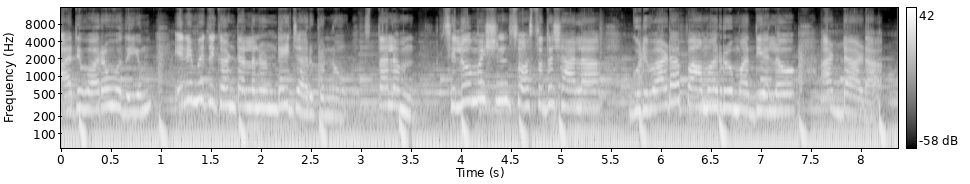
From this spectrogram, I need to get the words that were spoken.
ఆదివారం ఉదయం ఎనిమిది గంటల నుండి జరుగును. స్థలం సిలువ మిషన్ స్వస్థతశాల గుడివాడ పామర్రు మధ్యలో అడ్డాడ.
